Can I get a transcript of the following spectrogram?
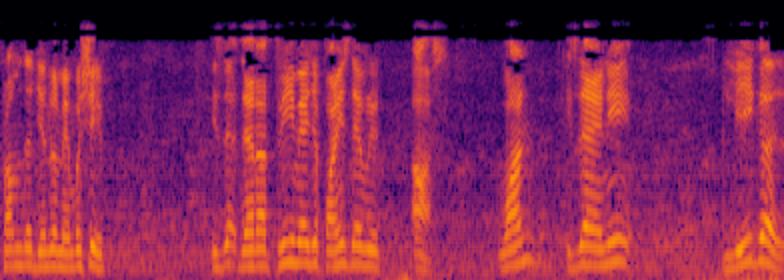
from the general membership is that there are three major points they will ask. One, is there any legal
